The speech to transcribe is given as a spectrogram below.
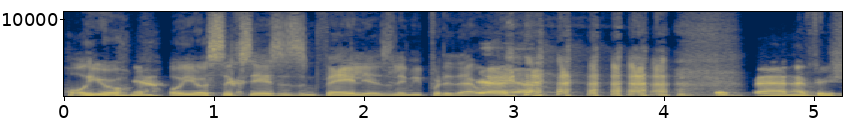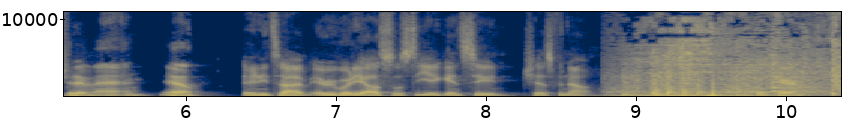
all your yeah. all your successes and failures. Let me put it that yeah, way. yeah. man, I appreciate it, man. Yeah. Anytime. Everybody else, we'll see you again soon. Cheers for now. Take care.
